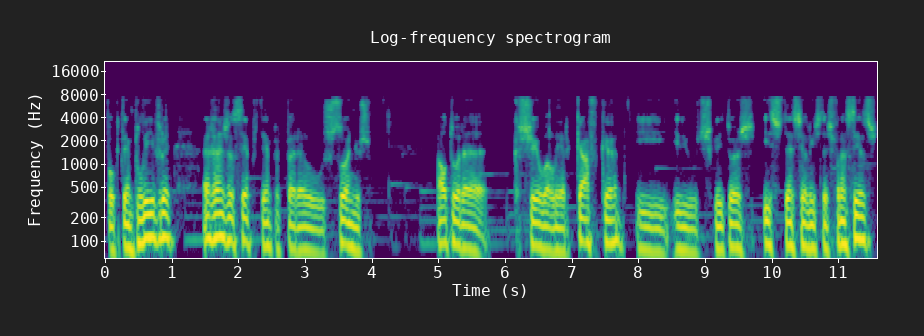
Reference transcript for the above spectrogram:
pouco tempo livre, arranja sempre tempo para os sonhos. A autora cresceu a ler Kafka e, e os escritores existencialistas franceses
